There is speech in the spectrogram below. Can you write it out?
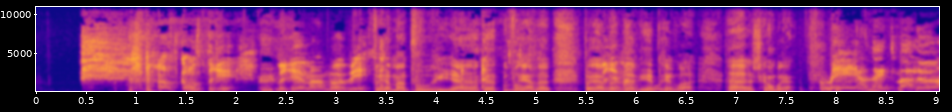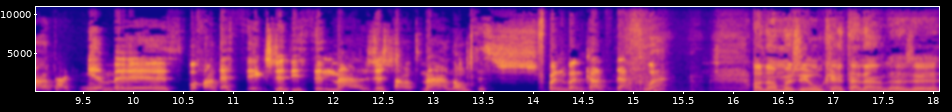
Je pense qu'on serait vraiment mauvais. Vraiment pourri, hein? vraiment, pas vraiment de rien prévoir. Ah, je comprends. Mais honnêtement, là, en tant que mime, euh, c'est pas fantastique. Je dessine mal, je chante mal, donc tu sais, je suis pas une bonne candidate. Toi? Ah non, moi j'ai aucun talent là. Je,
